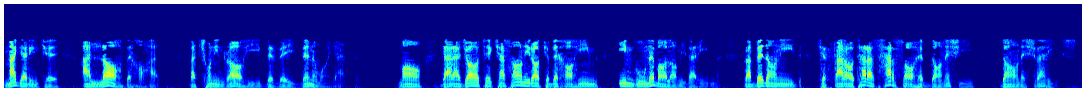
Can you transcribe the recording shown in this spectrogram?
مگر اینکه الله بخواهد و چنین راهی به وی بنماید. ما درجات کسانی را که بخواهیم این گونه بالا می‌بریم و بدانید که فراتر از هر صاحب دانشی دانشوری است.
